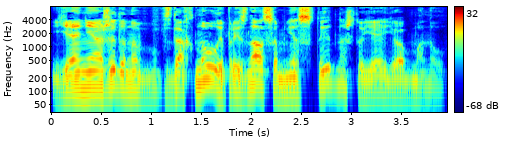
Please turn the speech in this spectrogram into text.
Я неожиданно вздохнул и признался, мне стыдно, что я ее обманул.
